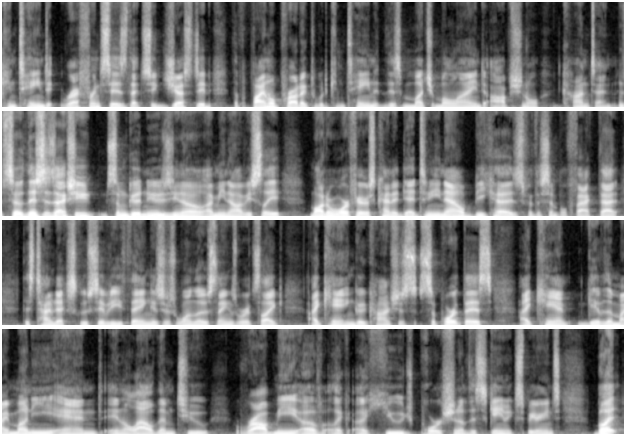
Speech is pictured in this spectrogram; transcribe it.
contained references that suggested the final product would contain this much maligned optional content. So this is actually some good news, you know. I mean, obviously Modern Warfare is kind of dead to me now because for the simple fact that this timed exclusivity thing is just one of those things where it's like I can't in good conscience support this. I can't give them my money and and allow them to rob me of like a huge portion of this game experience. But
